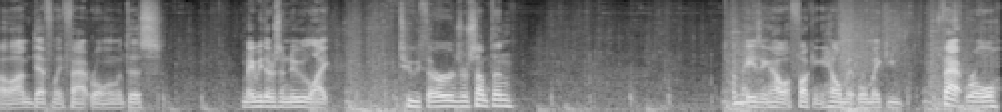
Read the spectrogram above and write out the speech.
Oh, I'm definitely fat rolling with this. Maybe there's a new, like, two-thirds or something. Amazing how a fucking helmet will make you fat roll.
